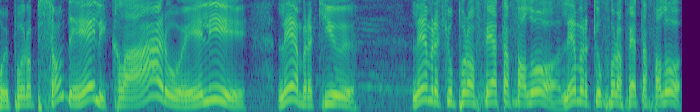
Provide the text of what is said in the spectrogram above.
Foi por opção dele, claro. Ele. Lembra que Lembra que o profeta falou? Lembra que o profeta falou?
